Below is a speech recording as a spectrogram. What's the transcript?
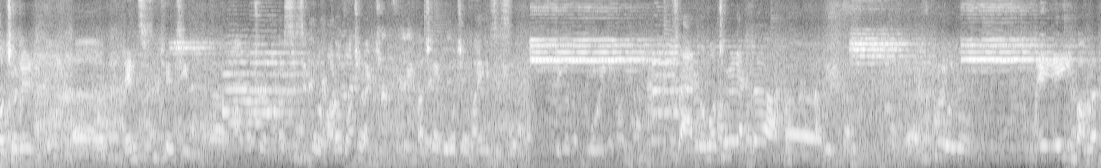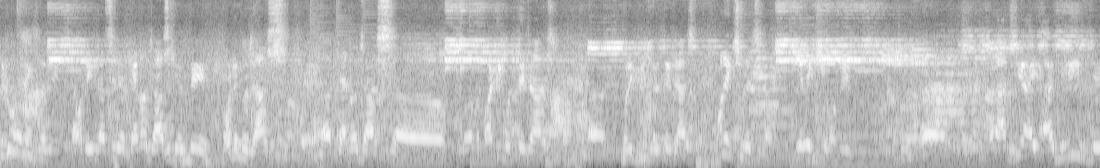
বছরের টেন সিজন খেলছি। ন বছর নটা সিজন বারো বছর অ্যাকচুয়ালি আজকাল দু বছর হয়নি সিজন এত বছরের একটা কি বলব, এই এই বাংলা থেকেও অনেক মানে আমাদের ইন্ডাস্ট্রিতে কেন যাস খেলতে অনেক তো যাস কেন যাস পার্টি করতে যাস হরিকি খেলতে যাস, অনেক শুনেছিলাম, খেলে কী হবে? আর আজকে আই আই বিলিভ যে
